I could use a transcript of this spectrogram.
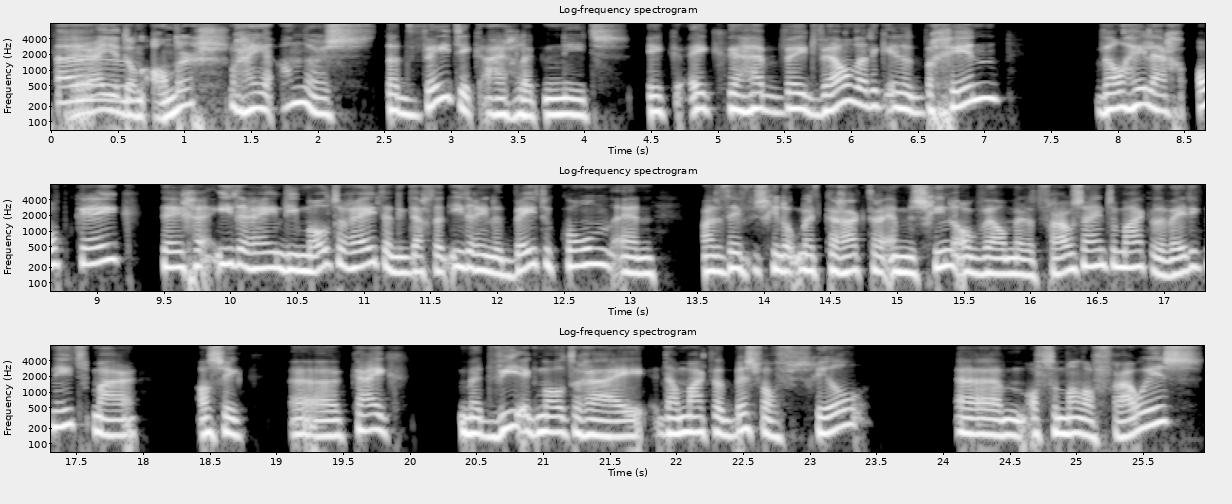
Rij je Eh, dan anders? Rij je anders? Dat weet ik eigenlijk niet. Ik, ik heb, weet wel dat ik in het begin wel heel erg opkeek tegen iedereen die motorreed. En ik dacht dat iedereen het beter kon. En, maar dat heeft misschien ook met karakter en misschien ook wel met het vrouw zijn te maken. Dat weet ik niet. Maar als ik eh, kijk met wie ik motorrij, dan maakt dat best wel verschil. Ehm, of de man of vrouw is.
